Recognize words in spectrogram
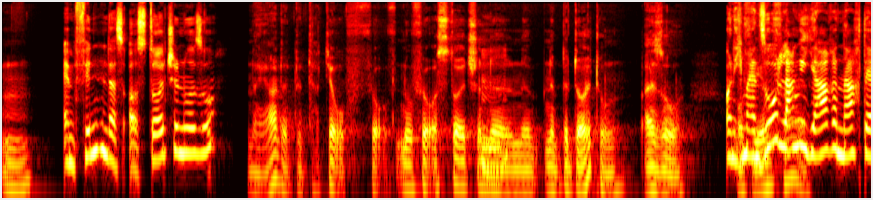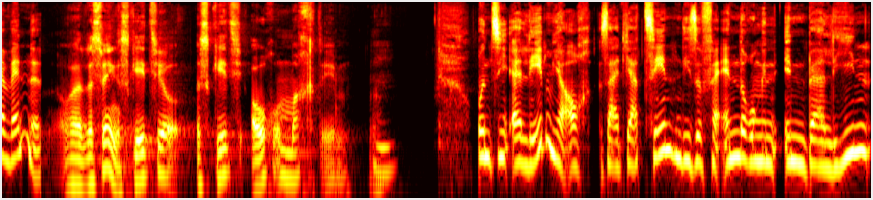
Mhm. Empfinden das Ostdeutsche nur so? Naja, das, das hat ja auch für, nur für Ostdeutsche mhm. eine, eine, eine Bedeutung. Also und ich meine, so Fall. lange Jahre nach der Wende. Aber deswegen, es geht hier, es geht auch um Macht eben. Mhm. Und Sie erleben ja auch seit Jahrzehnten diese Veränderungen in Berlin,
